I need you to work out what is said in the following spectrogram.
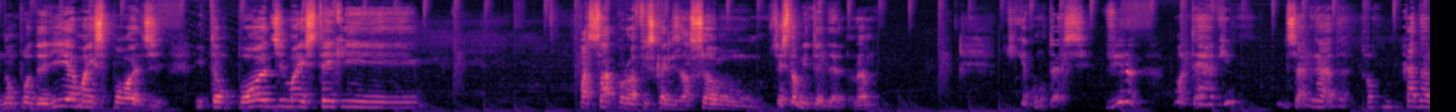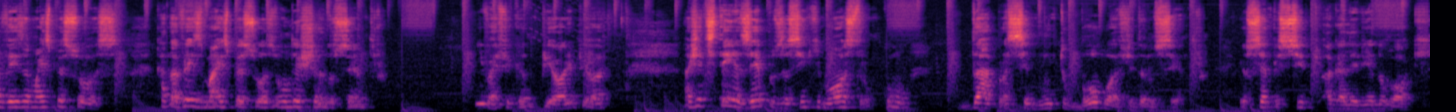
não poderia, mas pode. Então pode, mas tem que passar por uma fiscalização. Vocês estão me entendendo, né? O que, que acontece? Vira uma terra que desagrada cada vez a mais pessoas. Cada vez mais pessoas vão deixando o centro. E vai ficando pior e pior. A gente tem exemplos assim que mostram como dá para ser muito boa a vida no centro. Eu sempre cito a Galeria do Rock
